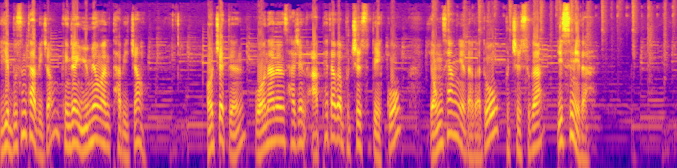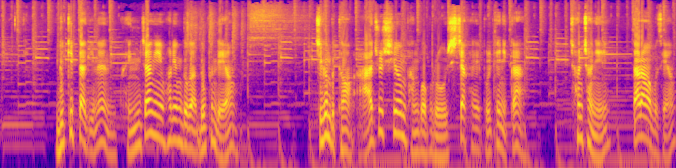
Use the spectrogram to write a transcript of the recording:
이게 무슨 탑이죠? 굉장히 유명한 탑이죠? 어쨌든, 원하는 사진 앞에다가 붙일 수도 있고, 영상에다가도 붙일 수가 있습니다. 누끼 따기는 굉장히 활용도가 높은데요. 지금부터 아주 쉬운 방법으로 시작해 볼 테니까 천천히 따라와 보세요.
